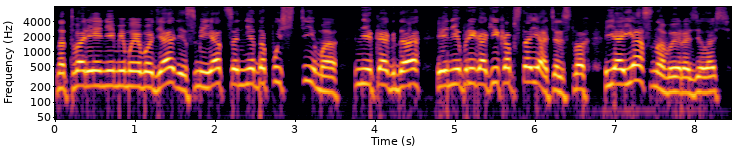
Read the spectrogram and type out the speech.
Над творениями моего дяди смеяться недопустимо. Никогда и ни при каких обстоятельствах. Я ясно выразилась».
